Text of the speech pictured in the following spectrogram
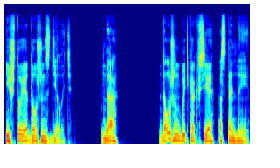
и что я должен сделать. Да, должен быть, как все остальные.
